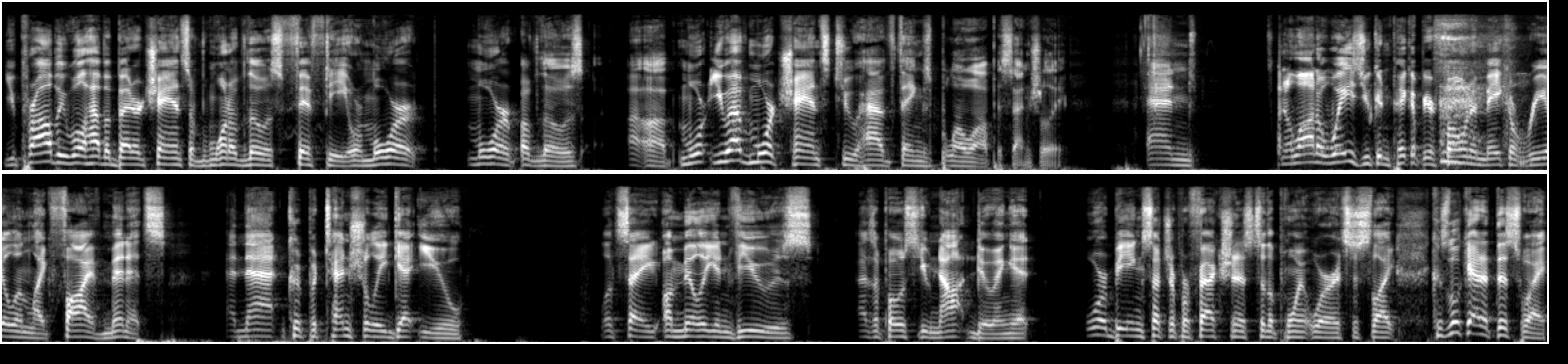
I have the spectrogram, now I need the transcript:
you probably will have a better chance of one of those 50 or more more of those uh more you have more chance to have things blow up essentially. And in a lot of ways you can pick up your phone and make a reel in like 5 minutes and that could potentially get you let's say a million views as opposed to you not doing it or being such a perfectionist to the point where it's just like because look at it this way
